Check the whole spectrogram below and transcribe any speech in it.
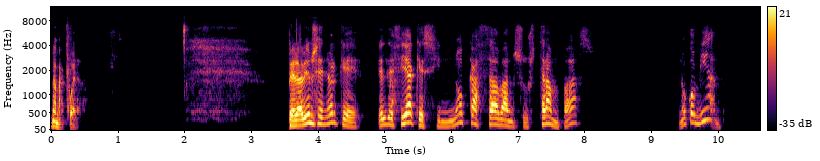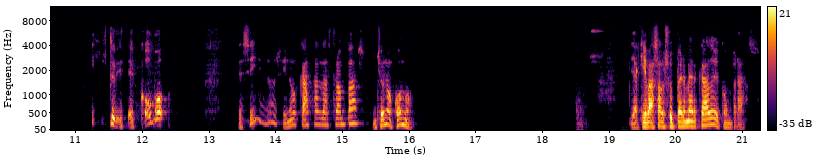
No me acuerdo. Pero había un señor que él decía que si no cazaban sus trampas, no comían. Y tú dices, ¿cómo? Que sí, ¿no? si no cazan las trampas, yo no como. Y aquí vas al supermercado y compras.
